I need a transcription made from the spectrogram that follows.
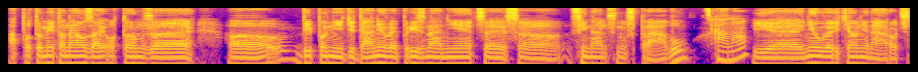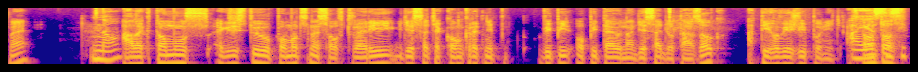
A potom je to naozaj o tom, že uh, vyplniť daňové priznanie cez uh, finančnú správu Áno. je neuveriteľne náročné. No. Ale k tomu existujú pomocné softvery, kde sa ťa konkrétne opýtajú na 10 otázok a ty ho vieš vyplniť. A, a ja som si,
